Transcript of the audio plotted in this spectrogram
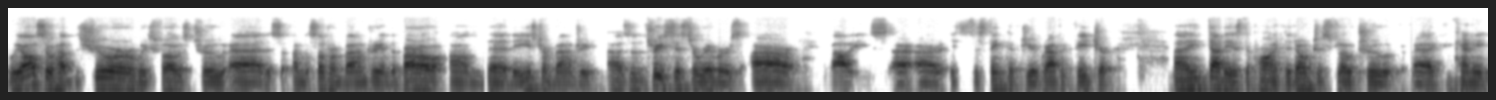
we also have the Suir, which flows through uh, the, on the southern boundary, and the Barrow on the, the eastern boundary. Uh, so the three sister rivers are valleys, are, are, its distinctive geographic feature. And that is the point. They don't just flow through uh, Kenny.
